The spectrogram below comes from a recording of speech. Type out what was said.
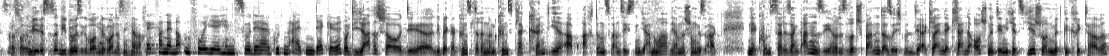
Ist es, irgendwie, ist es irgendwie böse geworden, wir wollen das nicht mehr machen. Weg von der Noppenfolie hin zu der guten alten Decke. Und die Jahresschau der Lübecker Künstlerinnen und Künstler könnt ihr ab 28. Januar, wir haben das schon gesagt, in der Kunsthalle St. Ann sehen. Und es wird wird spannend. Also ich, der kleine, der kleine Ausschnitt, den ich jetzt hier schon mitgekriegt habe,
